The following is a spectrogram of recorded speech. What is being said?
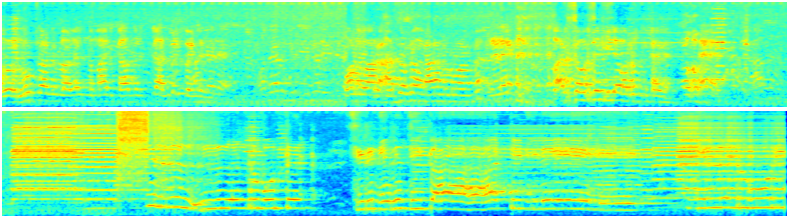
அவர் நூற்றாண்டுகளால இந்த மாதிரி காதலுக்கு அன்பல் பயன்படுத்த போன வாரம். வருஷம் வருஷம் நீதான் வரணும் இருக்காங்க என்று மூத்த சிறு நிறுத்தி காட்டினிலே. என்று கூறி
